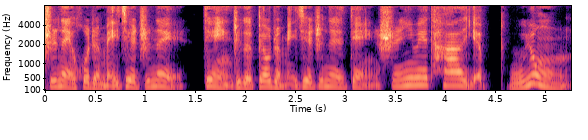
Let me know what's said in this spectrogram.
之内或者媒介之内，电影这个标准媒介之内的电影，是因为他也不用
